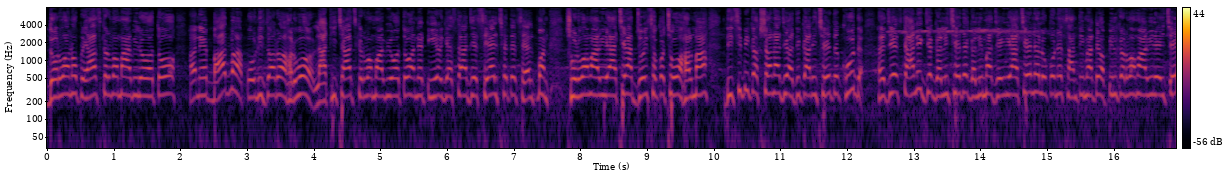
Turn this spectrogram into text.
દોરવાનો પ્રયાસ કરવામાં આવી રહ્યો હતો અને બાદમાં પોલીસ દ્વારા હળવો લાઠીચાર્જ કરવામાં આવ્યો હતો અને ટીયર ગેસના જે સેલ છે તે સેલ પણ છોડવામાં આવી રહ્યા છે. આપ જોઈ શકો છો હાલમાં ડીસીપી કક્ષાના જે અધિકારી છે તે ખુદ જે સ્થાનિક જે ગલી છે તે ગલીમાં જઈ રહ્યા છે અને લોકોને શાંતિ માટે અપીલ કરવામાં આવી રહી છે.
